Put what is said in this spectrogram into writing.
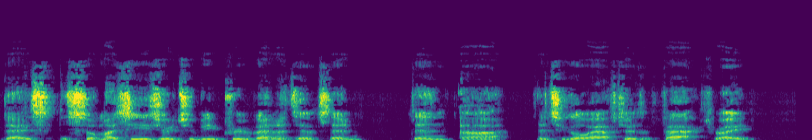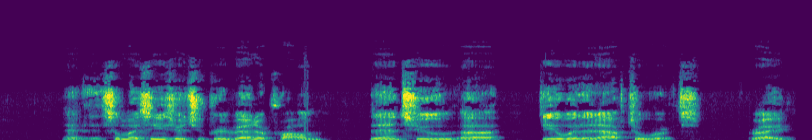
that it's, so much easier to be preventative than than uh, than to go after the fact, right? It's so much easier to prevent a problem than to uh, deal with it afterwards, right?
